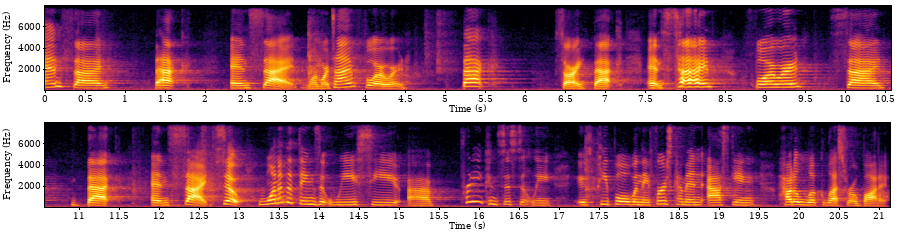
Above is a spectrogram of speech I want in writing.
and side, back, and side. One more time, forward, back, sorry, back, and side, forward, side, back, and side. So one of the things that we see uh, pretty consistently is people, when they first come in, asking, how to look less robotic.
